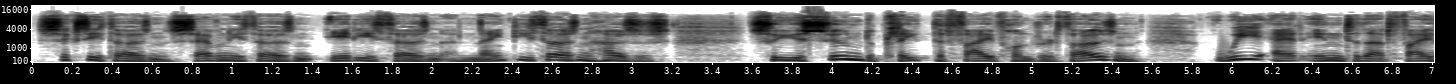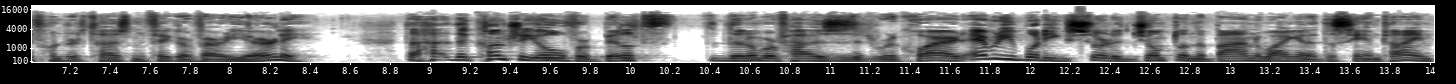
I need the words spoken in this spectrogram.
60,000, 70,000, 80,000, and 90,000 houses. So you soon deplete the 500,000. We add into that 500,000 figure very early. The, the country overbuilt the number of houses it required. Everybody sort of jumped on the bandwagon at the same time.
